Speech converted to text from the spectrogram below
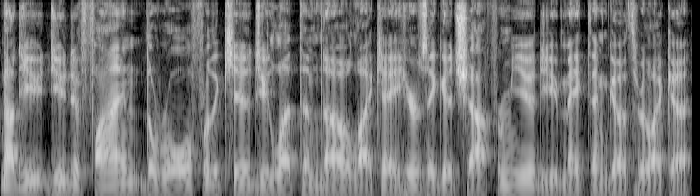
Now, do you do you define the role for the kid? Do you let them know, like, hey, here's a good shot from you? Do you make them go through like a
